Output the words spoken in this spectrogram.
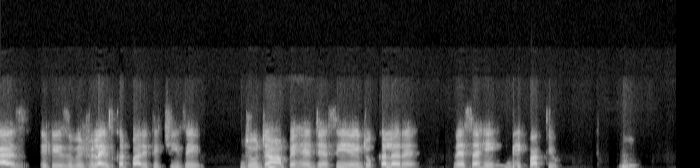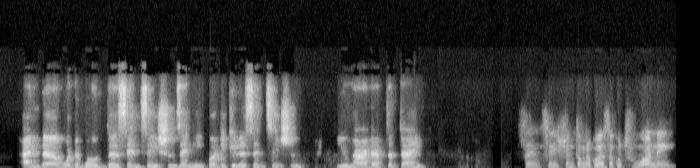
as it is visualise कर पा रही थी चीज़ें जो जहाँ पे है जैसी है जो कलर है वैसा ही देख पाती हूँ। And what about the sensations any particular sensation you had at the time sensation तो मेरे को ऐसा कुछ हुआ नहीं।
